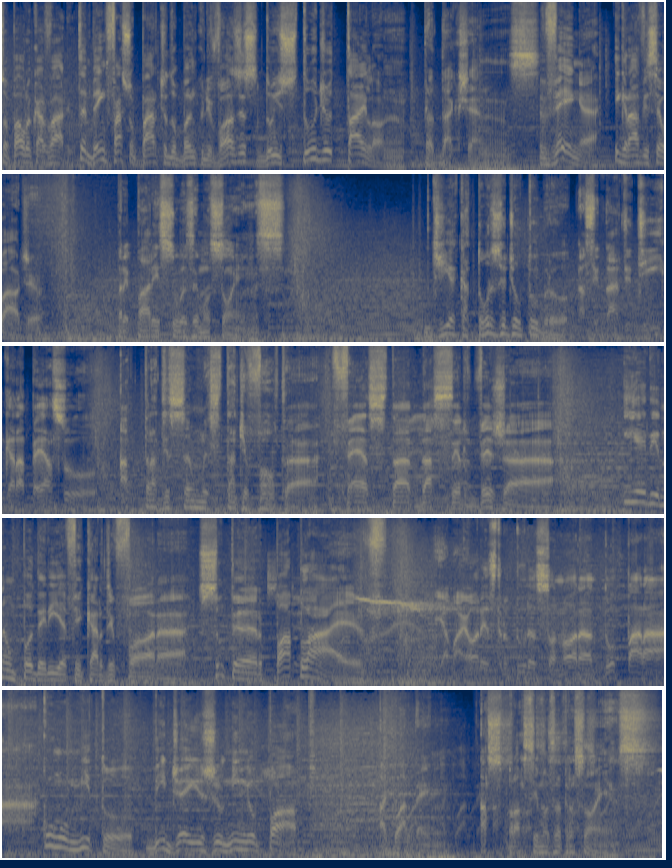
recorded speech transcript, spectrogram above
sou Paulo Carvalho. Também faço parte do banco de vozes do estúdio Tylon Productions. Venha e grave seu áudio. Prepare suas emoções. Dia 14 de outubro, na cidade de Igarapé-Açu, a tradição está de volta. Festa da Cerveja. E ele não poderia ficar de fora. Super Pop Live. Sonora do Pará. Com o mito DJ Juninho Pop. Aguardem as próximas atrações.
